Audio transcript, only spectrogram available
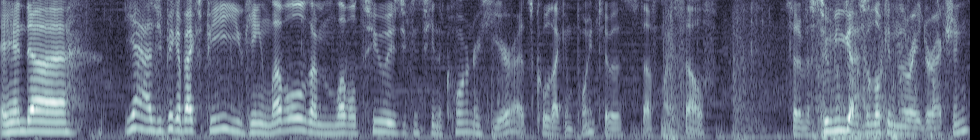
And uh, yeah, as you pick up XP, you gain levels. I'm level 2, as you can see in the corner here. It's cool that I can point to stuff myself. Instead of assuming you guys are looking in the right direction.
